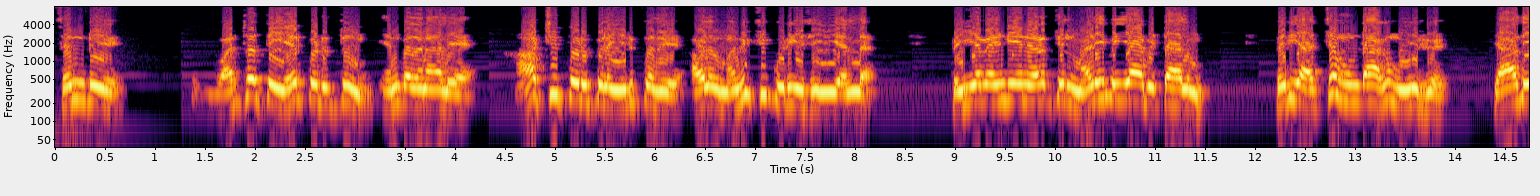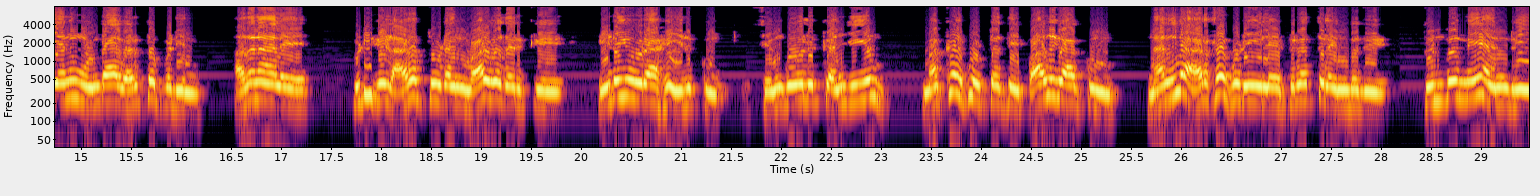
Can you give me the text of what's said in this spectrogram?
சென்று வருத்தத்தை ஏற்படுத்தும் என்பதனாலே ஆட்சி பொறுப்பில் இருப்பது அவ்வளவு மகிழ்ச்சிக்குரிய செய்தி அல்ல. பெய்ய வேண்டிய நேரத்தில் மழை பெய்யாவிட்டாலும் பெரிய அச்சம் உண்டாகும் உயிர்கள். யாதேனும் உண்டால் வருத்தப்படின் அதனாலே குடிகள் அறத்துடன் வாழ்வதற்கு இடையூறாக இருக்கும். செங்கோலுக்கு அஞ்சியும் மக்கள் கூட்டத்தை பாதுகாக்கும் நல்ல அரச குடியிலே பிறத்தல் என்பது துன்பமே அன்றி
